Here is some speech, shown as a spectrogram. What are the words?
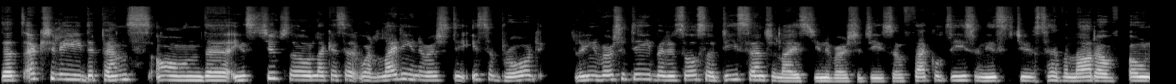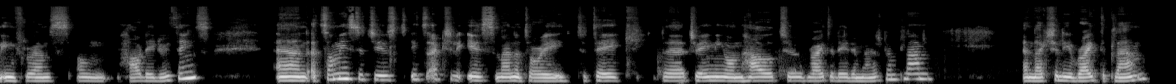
that actually depends on the institute. So, like I said, well, Leiden University is a broad university, but it's also a decentralized university. So faculties and institutes have a lot of own influence on how they do things. And at some institutes, it actually is mandatory to take the training on how to write a data management plan and actually write the plan.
